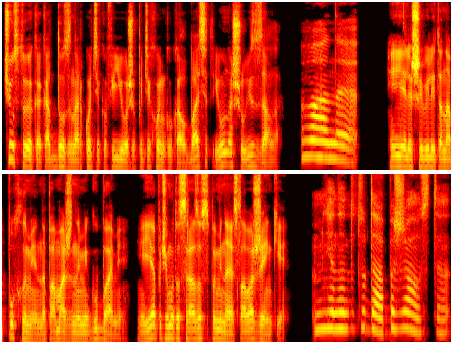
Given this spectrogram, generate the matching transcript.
чувствую, как от дозы наркотиков ее уже потихоньку колбасит и уношу из зала. Ванная. И еле шевелит она пухлыми, напомаженными губами, и я почему-то сразу вспоминаю слова Женьки. Мне надо туда, пожалуйста.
